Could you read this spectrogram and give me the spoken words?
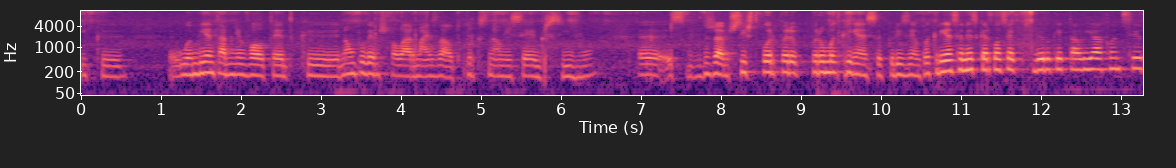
é? e que o ambiente à minha volta é de que não podemos falar mais alto porque senão isso é agressivo. Uh, se, vejamos, se isto for para, para uma criança, por exemplo, a criança nem sequer consegue perceber o que é que está ali a acontecer.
